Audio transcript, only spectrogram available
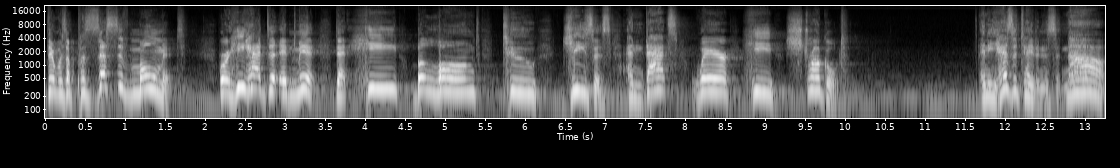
There was a possessive moment where he had to admit that he belonged to Jesus. And that's where he struggled. And he hesitated and said, Nah,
